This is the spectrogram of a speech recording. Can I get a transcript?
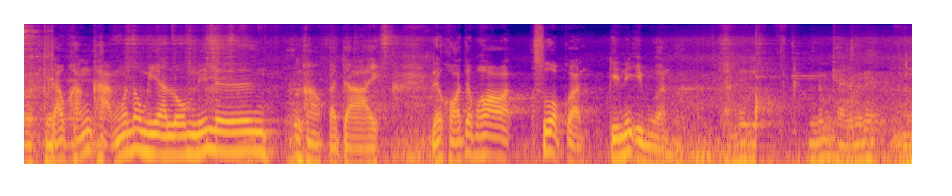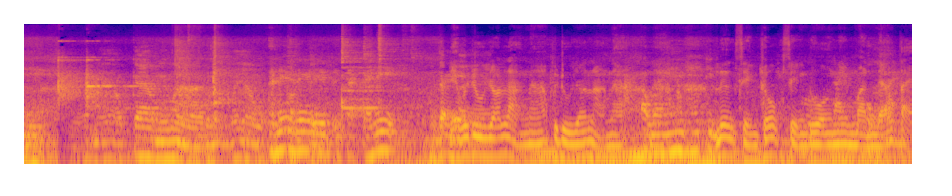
โอเคจับขังขังๆมันต้องมีอารมณ์นิดนึงเอากระจาย เดี๋ยวขอเจ้าพ่อสวบก่อน กินให้อิ่มก่อนมีน้ำแข็งไหมเนี่ยไม่เอาแก้วนี้มาไม่เอาอันนี้อันนี้อันนี้ เดี๋ยวไปดูย้อนหลังนะ ไปดูย้อนหลังนะเอาไว้ให้เขากินเรื่องเสียงโชคเสียงดวงนี่มันแล้วแต่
